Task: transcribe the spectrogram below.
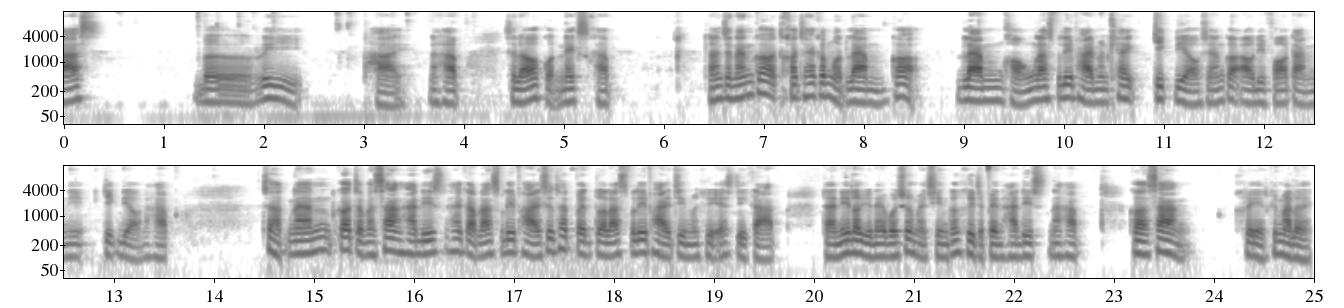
Raspberry Pi นะครับ เสร็จแล้วก็กด next ครับ หลังจากนั้นก็เขาจะให้กำหนด RAM ก็ RAM ของ Raspberry Pi มันแค่กิกเดียว ฉะนั้นก็เอา default ตามนี้กิกเดียวนะครับ จากนั้นก็จะมาสร้างฮาร์ดดิสให้กับ Raspberry Pi ซึ่งถ้าเป็นตัว Raspberry Pi จริงมันคือ SD card แต่อันนี้เราอยู่ใน Virtual Machine ก็คือจะเป็นฮาร์ดดิสนะครับ ก็สร้าง create ขึ้นมาเลย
